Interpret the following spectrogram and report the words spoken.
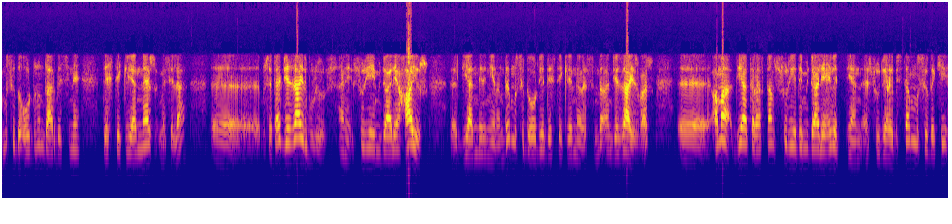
Mısır'da ordunun darbesine destekleyenler mesela e, bu sefer Cezayir buluyoruz. Hani Suriye'ye müdahaleye hayır e, diyenlerin yanında Mısır'da orduya desteklerin arasında an Cezayir var. E, ama diğer taraftan Suriye'de müdahale evet diyen e, Suudi Arabistan Mısır'daki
